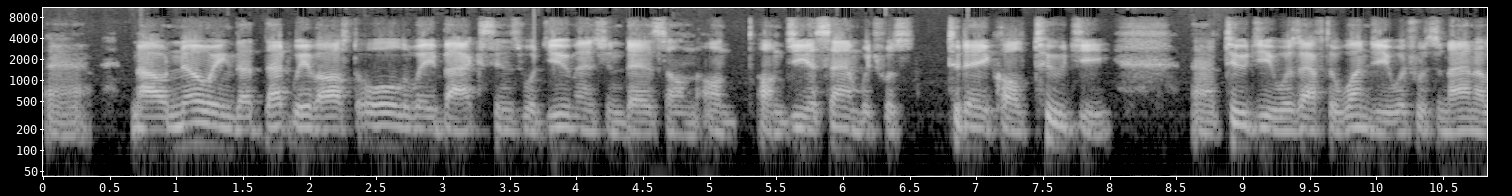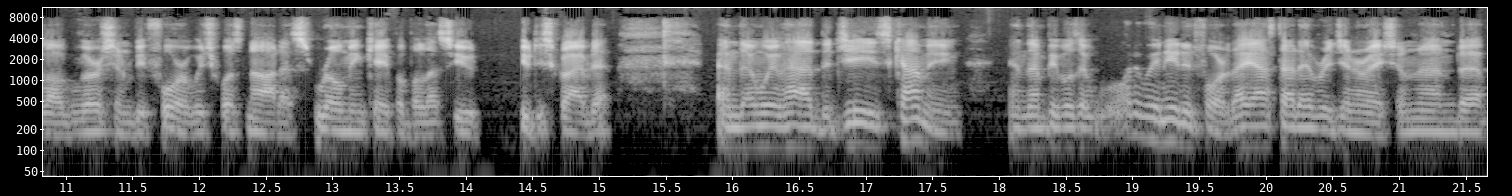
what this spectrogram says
Uh, now, knowing that that we've asked all the way back since what you mentioned, Dez, on, on, on GSM, which was today called 2G, uh, 2G was after 1G, which was an analog version before, which was not as roaming capable as you you described it. And then we've had the Gs coming, and then people say, "What do we need it for?" They ask that every generation, and uh,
